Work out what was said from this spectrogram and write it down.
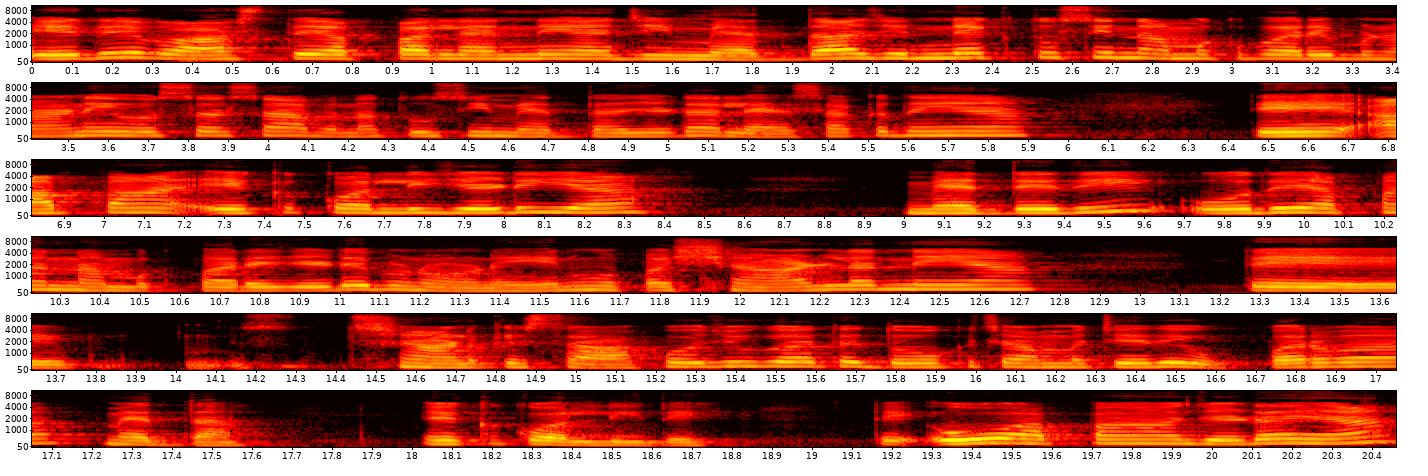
ਇਹਦੇ ਵਾਸਤੇ ਆਪਾਂ ਲੈਣੇ ਆ ਜੀ ਮੈਦਾ, ਜਿੰਨੇ ਕੁ ਤੁਸੀਂ ਨਮਕ ਪਾਰੇ ਬਣਾਣੇ ਉਸ ਹਿਸਾਬ ਨਾਲ ਤੁਸੀਂ ਮੈਦਾ ਜਿਹੜਾ ਲੈ ਸਕਦੇ ਆ ਤੇ ਆਪਾਂ ਇੱਕ ਕੌਲੀ ਜਿਹੜੀ ਆ ਮੈਦੇ ਦੀ, ਉਹਦੇ ਆਪਾਂ ਨਮਕ ਪਾਰੇ ਜਿਹੜੇ ਬਣਾਉਣੇ, ਇਹਨੂੰ ਆਪਾਂ ਛਾਣ ਲੈਣੇ ਆ ਤੇ ਛਾਣ ਕੇ ਸਾਫ਼ ਹੋ ਜਾਊਗਾ ਤੇ ਦੋ ਕੁ ਚਮਚ ਇਹਦੇ ਉੱਪਰ ਵਾ ਮੈਦਾ, ਇੱਕ ਕੌਲੀ ਦੇ। ਤੇ ਉਹ ਆਪਾਂ ਜਿਹੜਾ ਆ,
